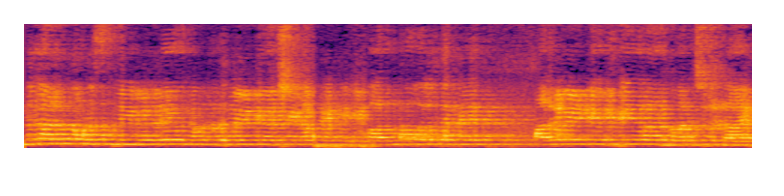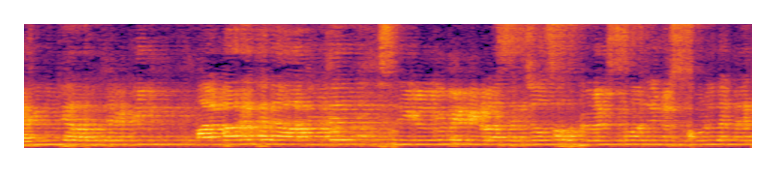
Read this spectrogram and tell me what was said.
ഇന്ന് കാലത്ത് നമ്മുടെ സ്ത്രീകളുടെ ഉന്നമനത്തിന് വേണ്ടി. ആ പ്രയത്നിക്കും അന്ന് മുതൽ തന്നെ അതിനുവേണ്ടി ഒത്തിരിയേറെ അധ്വാനിച്ചിട്ടുണ്ട് ആയിരത്തി എണ്ണൂറ്റി അറുപത്തിരണ്ടിൽ മലബാറിൽ തന്നെ ആദ്യത്തെ സ്ത്രീകൾക്ക് വേണ്ടിയുള്ള സെന്റ് ജോസഫ് ഗേൾസ് പറഞ്ഞ സ്കൂൾ തന്നെ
